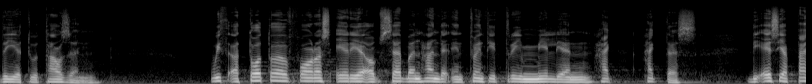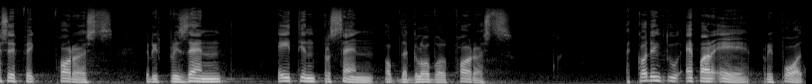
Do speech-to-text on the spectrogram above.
the year 2000. With a total forest area of 723 million hectares, the Asia Pacific forests represent 18% of the global forests. According to FRA report,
